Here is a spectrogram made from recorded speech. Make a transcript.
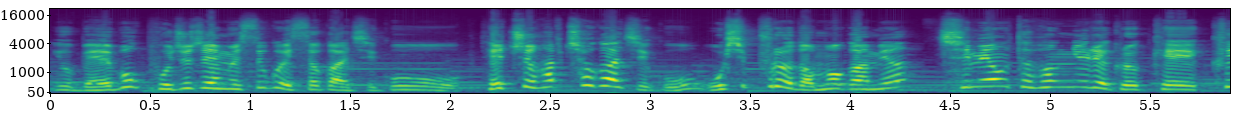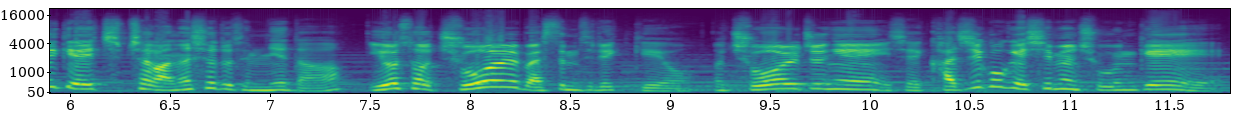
이 매복 보조잼을 쓰고 있어가지고 대충 합쳐가지고 50% 넘어가면 치명타 확률에 그렇게 크게 집착 안 하셔도 됩니다. 이어서 주얼 말씀드릴게요. 주얼 중에 이제 가지고 계시면 좋은 게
